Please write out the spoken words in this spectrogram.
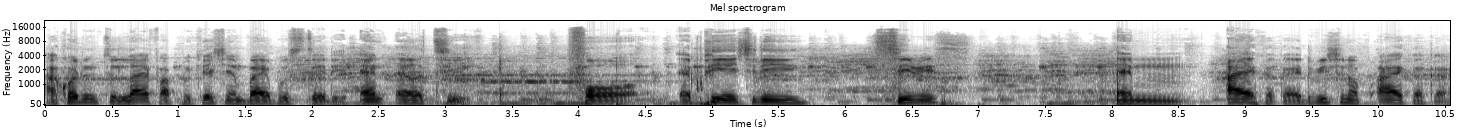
according to Life Application Bible Study, NLT, for a PhD series and ICACA, a division of ICACA.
